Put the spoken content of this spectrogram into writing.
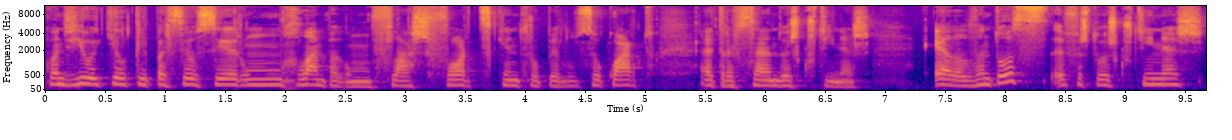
quando viu aquilo que lhe pareceu ser um relâmpago, um flash forte que entrou pelo seu quarto, atravessando as cortinas. Ela levantou-se, afastou as cortinas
